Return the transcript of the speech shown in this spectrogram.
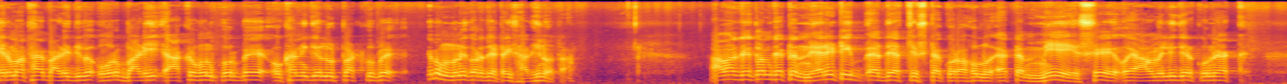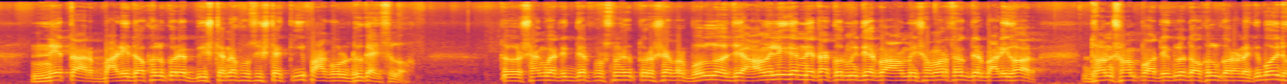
এর মাথায় বাড়ি দিবে, ওর বাড়ি আক্রমণ করবে, ওখানে গিয়ে লুটপাট করবে এবং মনে করে যে এটাই স্বাধীনতা। আবার দেখলাম যে একটা ন্যারেটিভ দেওয়ার চেষ্টা করা হলো। একটা মেয়ে, সে ওই আওয়ামী লীগের কোনো এক নেতার বাড়ি দখল করে বিশটা না পঁচিশটা কী পাগল ঢুকাইছিল। তো সাংবাদিকদের প্রশ্নের উত্তরে সে আবার বলল যে, আওয়ামী লীগের নেতাকর্মীদের বা আওয়ামী সমর্থকদের বাড়িঘর, ধন সম্পদ, এগুলো দখল করা নাকি বৈধ?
